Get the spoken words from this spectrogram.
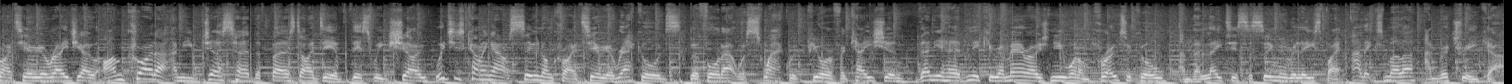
Kryteria Radio. I'm Kryder, and you've just heard the first idea of this week's show, which is coming out soon on Kryteria Records. Before that was Swack with Purification. Then you heard Nicky Romero's new one on Protocol, and the latest Asumi release by Alex Muller and Retrika.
